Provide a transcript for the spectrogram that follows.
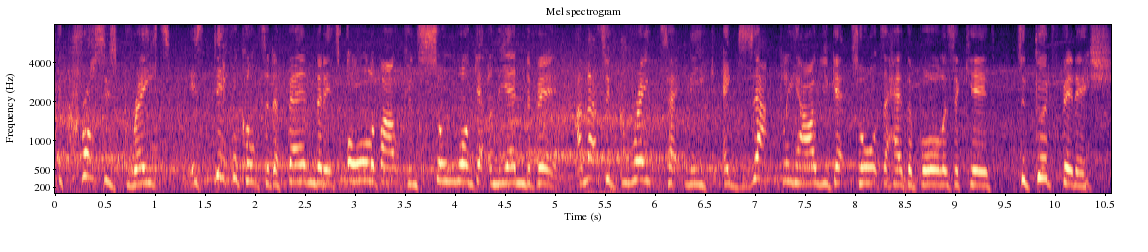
The cross is great. It's difficult to defend, and it's all about can someone get on the end of it. And that's a great technique, exactly how you get taught to head the ball as a kid. It's a good finish.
